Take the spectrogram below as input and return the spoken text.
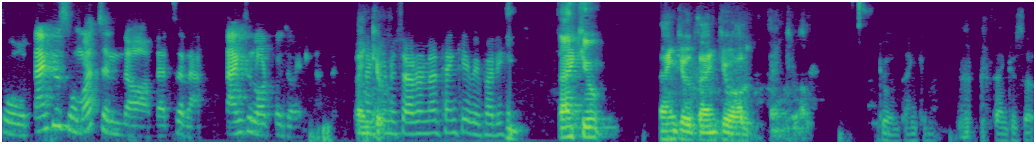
so thank you so much, and uh, that's a wrap. Thanks a lot for joining us. Thank Thank you. you, Ms. Aruna. Thank you, everybody. Thank you. Thank you. Thank you all. Thank you all. Thank you, thank you, ma'am. Thank you, sir.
